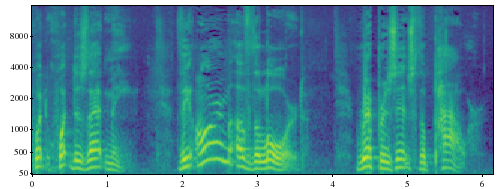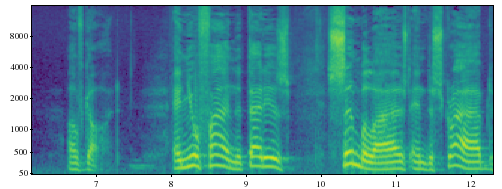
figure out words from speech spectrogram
What, what does that mean? The arm of the Lord represents the power of God. And you'll find that that is symbolized and described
